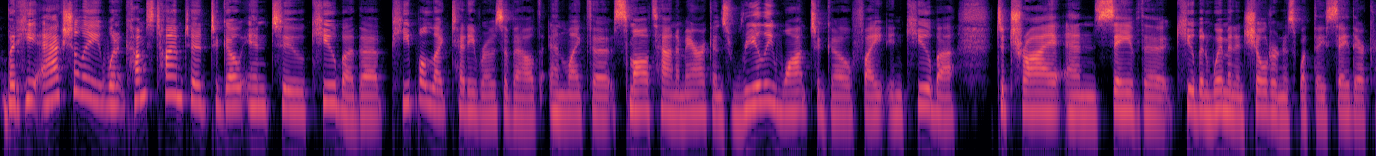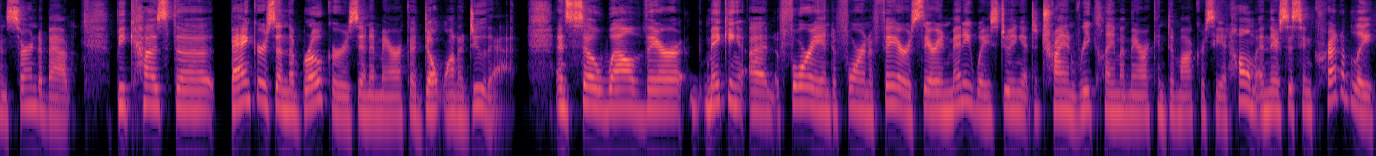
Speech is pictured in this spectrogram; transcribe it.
But he actually, when it comes time to, to go into Cuba, the people like Teddy Roosevelt and like the small town Americans really want to go fight in Cuba to try and save the Cuban women and children, is what they say they're concerned about, because the bankers and the brokers in America don't want to do that. And so while they're making a foray into foreign affairs, they're in many ways doing it to try and reclaim American democracy at home. And there's this incredibly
